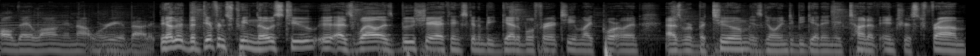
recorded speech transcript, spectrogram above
all day long and not worry about it. The other, the difference between those two uh, as well as Boucher, I think is going to be gettable for a team like Portland, as where Batum is going to be getting a ton of interest from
